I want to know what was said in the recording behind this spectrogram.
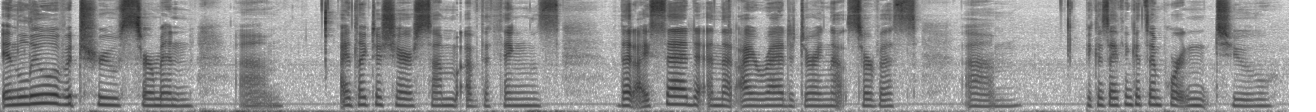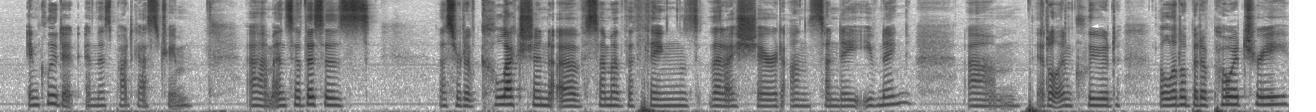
in lieu of a true sermon, um, I'd like to share some of the things that I said and that I read during that service um, because I think it's important to include it in this podcast stream. Um, and so, this is a sort of collection of some of the things that I shared on Sunday evening. Um, it'll include a little bit of poetry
